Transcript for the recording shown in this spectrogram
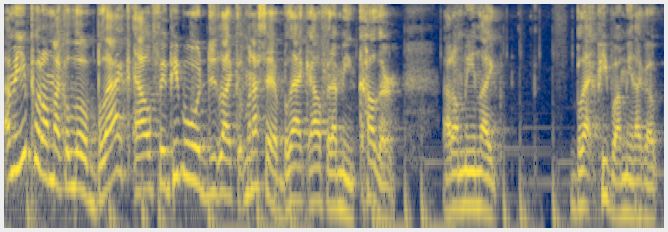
I mean, you put on like a little black outfit. People would do, like when I say a black outfit, I mean color. I don't mean like black people. I mean like a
